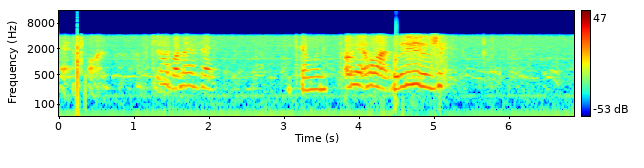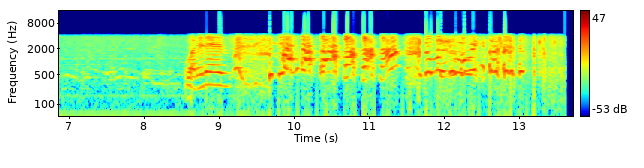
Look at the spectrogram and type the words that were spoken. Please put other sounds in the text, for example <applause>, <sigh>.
Okay, hold on. God, what am I gonna say? It's going. Okay, hold on. What it is. What it is. <laughs>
